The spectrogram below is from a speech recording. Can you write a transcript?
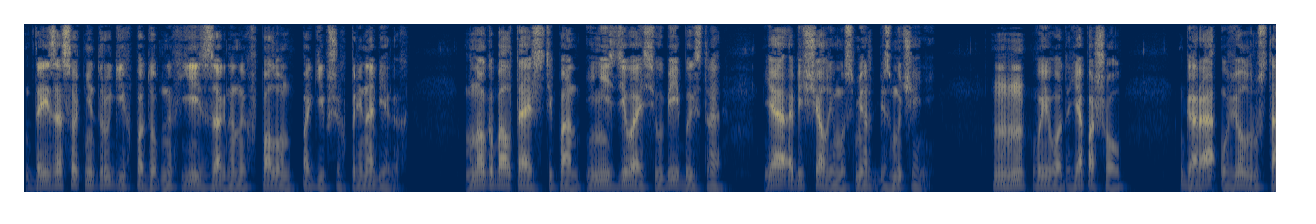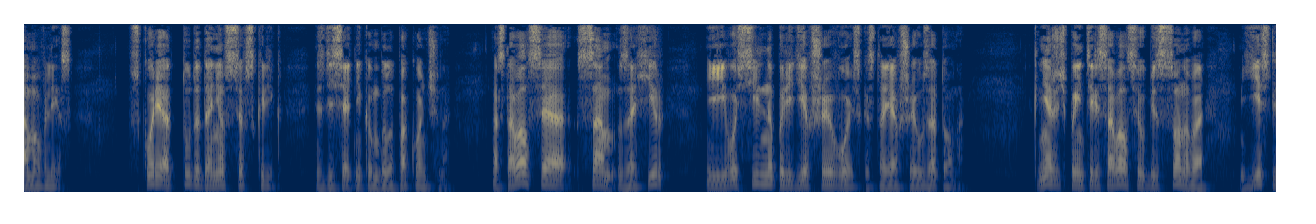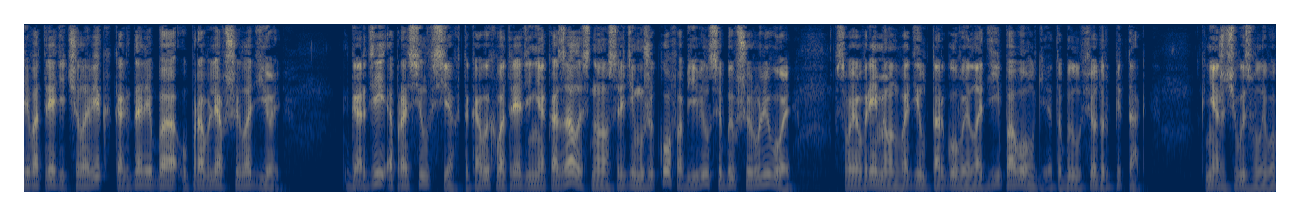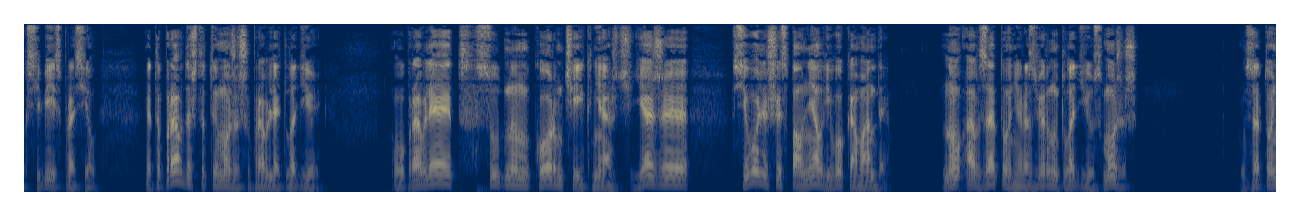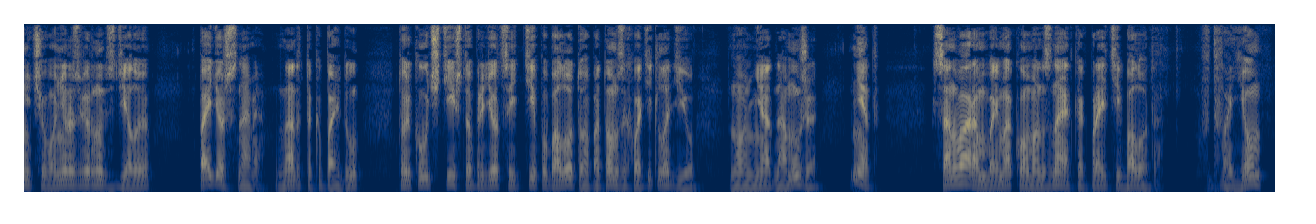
да и за сотни других подобных ей, загнанных в полон, погибших при набегах. Много болтаешь, Степан, и не издевайся, убей быстро. Я обещал ему смерть без мучений. Угу, воевода, я пошел. Гора увел Рустама в лес. Вскоре оттуда донесся вскрик. С десятником было покончено. Оставался сам Захир и его сильно поредевшее войско, стоявшее у Затона. Княжич поинтересовался у Бессонова, есть ли в отряде человек, когда-либо управлявший ладьей. Гордей опросил всех, таковых в отряде не оказалось, но среди мужиков объявился бывший рулевой. В свое время он водил торговые ладьи по Волге, это был Федор Пятак. Княжич вызвал его к себе и спросил, «Это правда, что ты можешь управлять ладьей?» Управляет судном кормчий княжич. Я же всего лишь исполнял его команды. Ну, а в Затоне развернуть ладью сможешь? В Затоне ничего не развернуть сделаю. Пойдешь с нами? Надо, так и пойду. Только учти, что придется идти по болоту, а потом захватить ладью. Но не одному же. Нет. С Анваром Баймаком он знает, как пройти болото. Вдвоем? —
